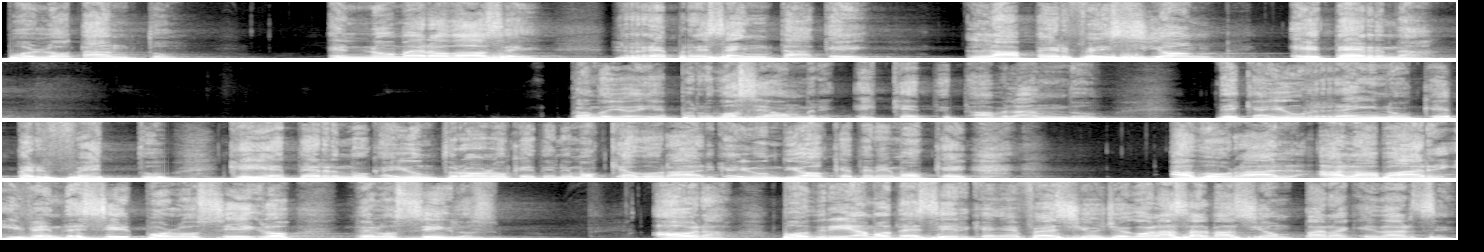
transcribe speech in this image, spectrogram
Por lo tanto, el número 12 representa que la perfección eterna. Cuando yo dije, pero 12 hombres, es que te está hablando de que hay un reino que es perfecto, que es eterno, que hay un trono que tenemos que adorar, que hay un Dios que tenemos que adorar, alabar y bendecir por los siglos de los siglos. Ahora, podríamos decir que en Efesios llegó la salvación para quedarse.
